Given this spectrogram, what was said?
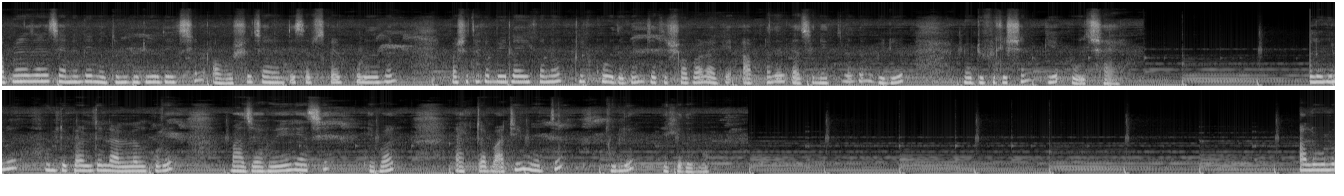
আপনারা যারা চ্যানেলে নতুন ভিডিও দেখছেন, অবশ্যই চ্যানেলটি সাবস্ক্রাইব করে দেবেন। পাশে থাকা বেল আইকনও ক্লিক করে দেবেন যাতে সবার আগে আপনাদের কাছে নিত্য নতুন ভিডিও নোটিফিকেশান গিয়ে পৌঁছায়। আলুগুলো উল্টে পাল্টে লাল লাল করে ভাজা হয়ে গেছে। এবার একটা বাটির মধ্যে তুলে রেখে দেব। আলুগুলো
